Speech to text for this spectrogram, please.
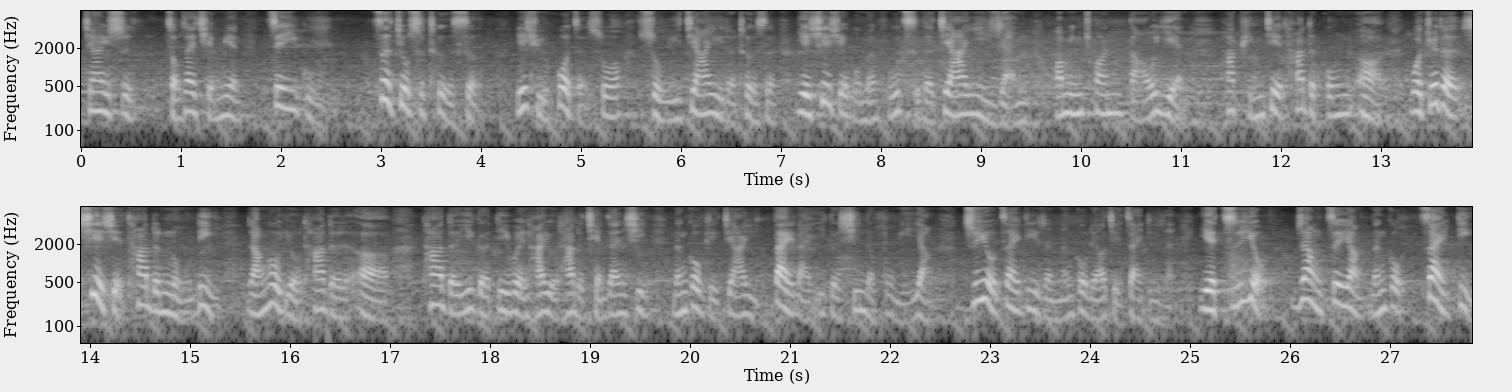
嘉义市走在前面这一股，这就是特色。也许或者说属于嘉义的特色，也谢谢我们扶持的嘉义人黄明川导演，他凭借他的功啊，我觉得谢谢他的努力，然后有他的呃他的一个地位，还有他的前瞻性，能够给嘉义带来一个新的不一样。只有在地人能够了解在地人，也只有让这样能够在地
